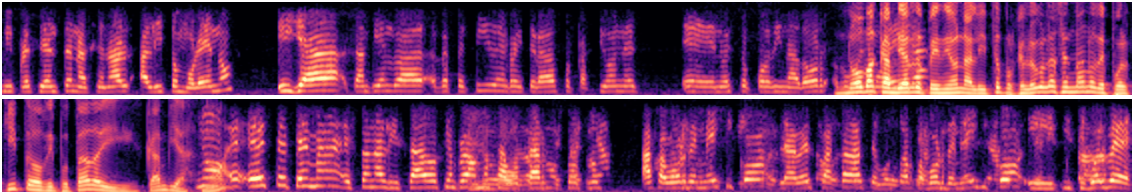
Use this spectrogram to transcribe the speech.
mi presidente nacional, Alito Moreno, y ya también lo ha repetido en reiteradas ocasiones eh, nuestro coordinador. No va a cambiar de opinión, Alito, porque luego le hacen mano de puerquito, diputada, y cambia, ¿no? No, e- este tema está analizado, siempre vamos a votar nosotros a favor de México. La vez pasada se votó a favor de México y, y si vuelve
